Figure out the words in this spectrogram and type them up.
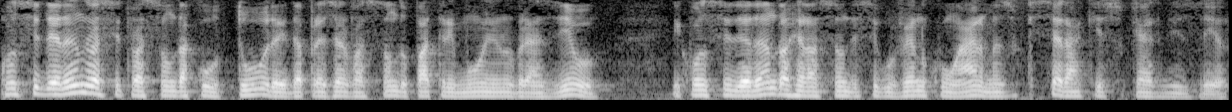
considerando a situação da cultura e da preservação do patrimônio no Brasil, e considerando a relação desse governo com armas, o que será que isso quer dizer?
